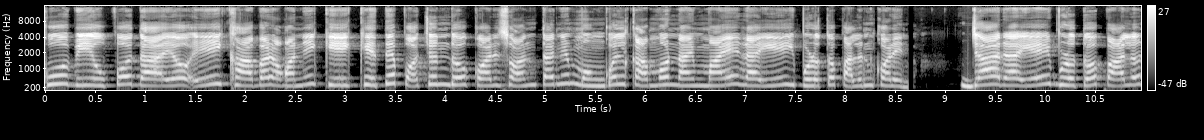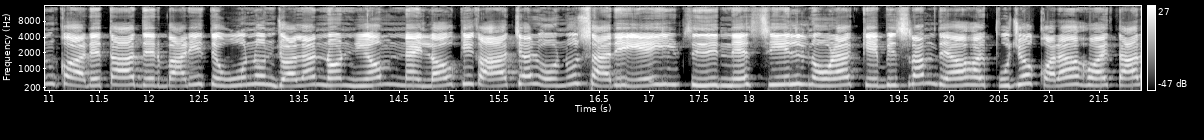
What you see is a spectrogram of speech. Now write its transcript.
খুবই উপদায়। এই খাবার অনেকেই খেতে পছন্দ করে। সন্তানের মঙ্গল কামনায় মায়েরা এই ব্রত পালন করেন যারা এই ব্রত পালন করে, তাদের বাড়িতে উনুন জ্বালানোর নিয়ম নেয় লৌকিক আচার অনুসারে এই দিনে শিল নোড়াকে বিশ্রাম দেওয়া হয়, পুজো করা হয়। তার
